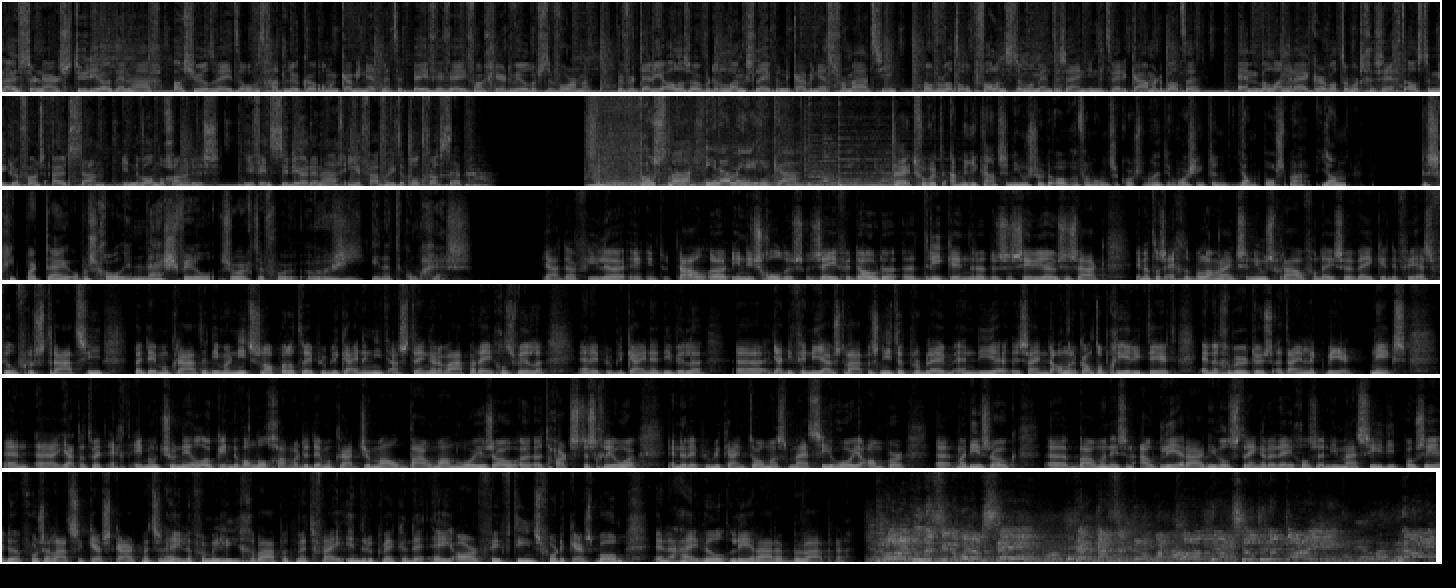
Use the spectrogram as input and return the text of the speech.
Luister naar Studio Den Haag als je wilt weten of het gaat lukken om een kabinet met de PVV van Geert Wilders te vormen. We vertellen je alles over de langslepende kabinetsformatie, over wat de opvallendste momenten zijn in de Tweede Kamerdebatten en belangrijker wat er wordt gezegd als de microfoons uitstaan, in de wandelgangen dus. Je vindt Studio Den Haag in je favoriete podcast-app. Postma in Amerika. Tijd voor het Amerikaanse nieuws door de ogen van onze correspondent in Washington, Jan Postma. Jan, de schietpartij op een school in Nashville zorgde voor ruzie in het congres. Ja, daar vielen in, totaal uh, in die school dus zeven doden, uh, drie kinderen. Dus een serieuze zaak. En dat was echt het belangrijkste nieuwsverhaal van deze week in de VS. Veel frustratie bij democraten die maar niet snappen dat republikeinen niet aan strengere wapenregels willen. En republikeinen die willen, uh, ja, die vinden juist wapens niet het probleem. En die zijn de andere kant op geïrriteerd. En er gebeurt dus uiteindelijk weer niks. En ja, dat werd echt emotioneel ook in de wandelgangen. De democraat Jamal Bauman hoor je zo het hardste schreeuwen. En de republikein Thomas Massey hoor je amper, uh, maar die is er ook. Uh, Bauman is een oud leraar, die wil strengere regels. En die Massey die poseerde voor zijn laatste kerstkaart met zijn hele familie... gewapend met vrij indrukwekkende AR-15's voor de kerstboom. En hij wil leraren bewapenen. I'm children.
